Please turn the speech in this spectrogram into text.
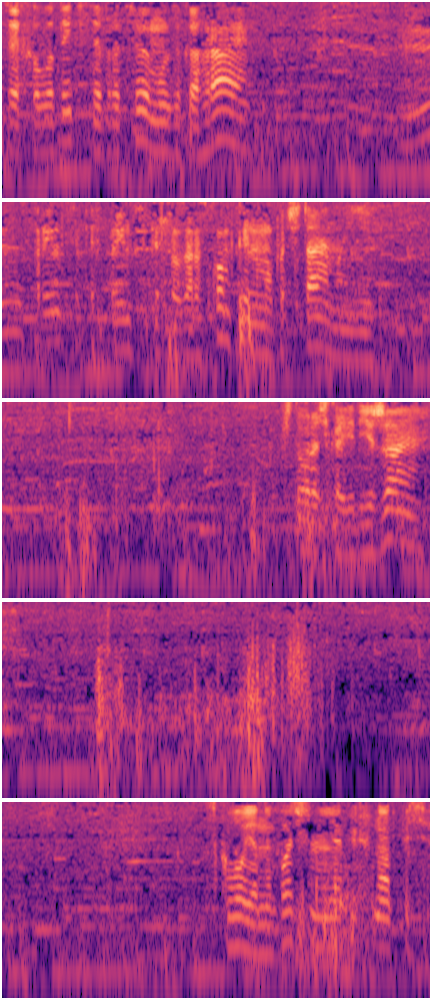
Все холодить, все працює, музика грає. Ну, в принципі, в принципі, що зараз комп кинемо, почитаємо і шторочка від'їжджає. Скло я не бачу ніяких надписів.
